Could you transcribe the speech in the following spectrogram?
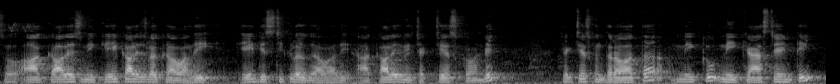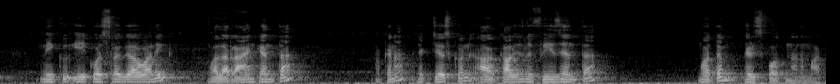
సో ఆ కాలేజ్ మీకు ఏ కాలేజీలో కావాలి ఏ డిస్టిక్లో కావాలి ఆ కాలేజ్ మీరు చెక్ చేసుకోండి. చెక్ చేసుకున్న తర్వాత మీకు మీ క్యాస్ట్ ఏంటి మీకు ఏ కోర్సులో కావాలి వాళ్ళ ర్యాంక్ ఎంత ఓకేనా? చెక్ చేసుకొని ఆ కాలేజీలో ఫీజు ఎంత మొత్తం తెలిసిపోతుంది అన్నమాట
